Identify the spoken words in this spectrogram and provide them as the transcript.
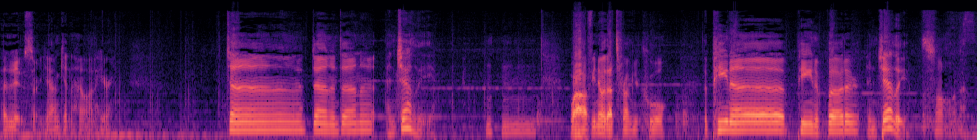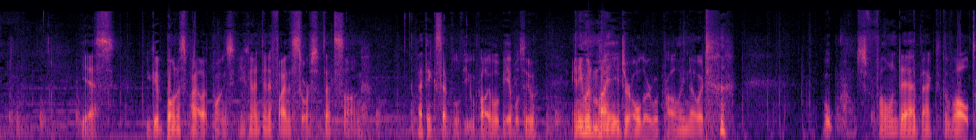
Hello, sir. Yeah, I'm getting the hell out of here. Dun, dun, dun, dun, and jelly. wow, if you know what that's from, you're cool. The peanut, peanut butter, and jelly song. Yes, you get bonus pilot points if you can identify the source of that song. I think several of you probably will be able to. Anyone my age or older would probably know it. oh, just following Dad back to the vault,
